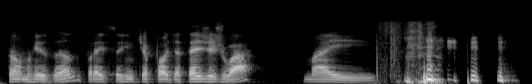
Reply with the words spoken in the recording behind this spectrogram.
Estamos rezando, para isso a gente já pode até jejuar, mas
